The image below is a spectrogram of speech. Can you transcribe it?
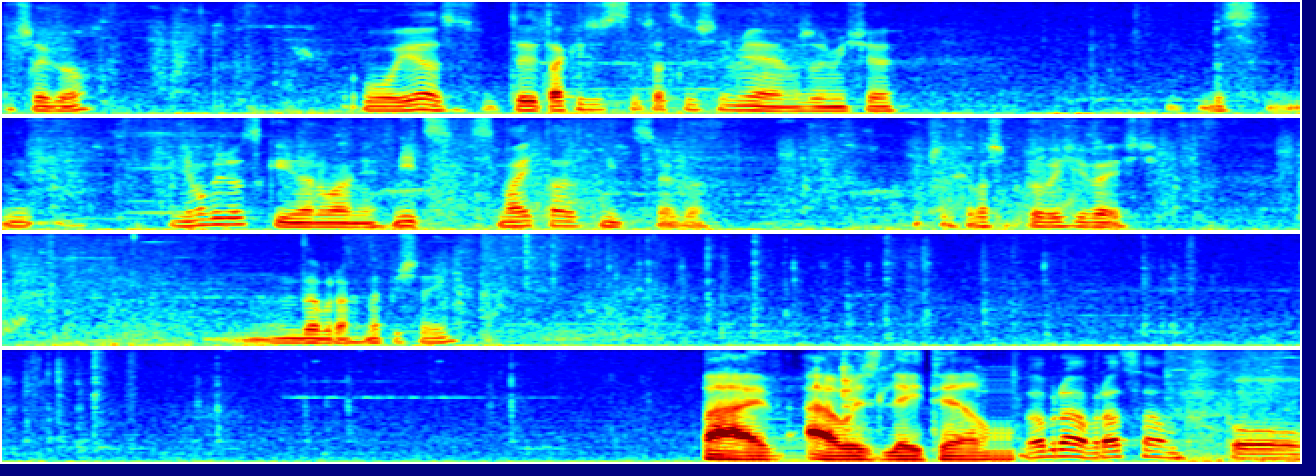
Dlaczego? O Jezu, ty takiej sytuacji nie miałem, że mi się bez... Nie, nie mogę skilli normalnie, nic, smite'a, nic tego. Muszę chyba szybko wejść i wejść. Mm, Dobra, napiszę im. Five hours later. Dobra, wracam po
